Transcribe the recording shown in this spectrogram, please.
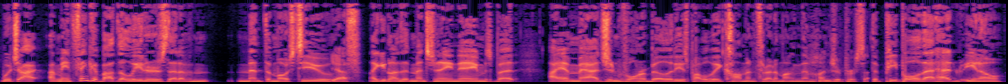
Which I, I mean, think about the leaders that have meant the most to you. Yes. Like you don't have to mention any names, but I imagine vulnerability is probably a common thread among them. 100%. The people that had, you know,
